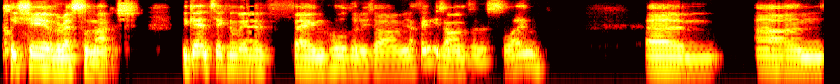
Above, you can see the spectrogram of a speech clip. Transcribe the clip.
cliche of a wrestling match. You're getting taken away in a thing, holding his arm. I think his arm's in a sling. Um, and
